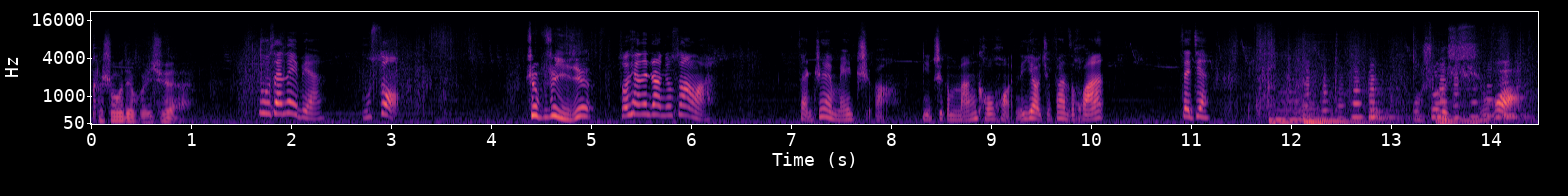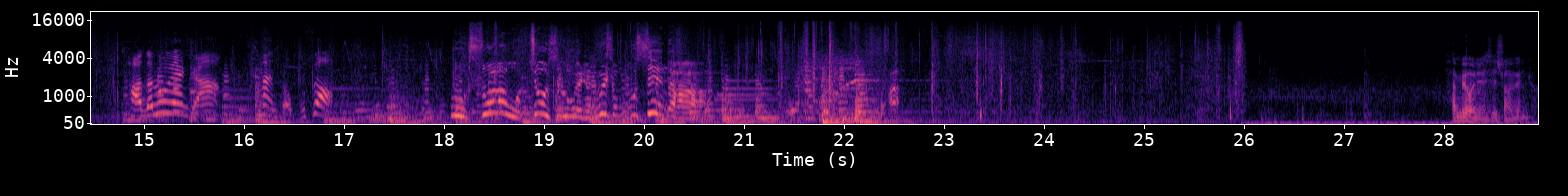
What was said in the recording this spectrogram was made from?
可是我得回去。路在那边，不送。这不是已经……昨天的账就算了，反正也没指望你这个满口谎言的药酒贩子还。再见。我说的是实话。好的，陆院长，慢走不送。我说了，我就是陆院长，你为什么不信呢？啊！还没有联系尚院长。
